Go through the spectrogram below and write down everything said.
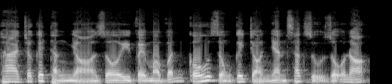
tha cho cái thằng nhỏ rồi, Vậy mà vẫn cố dùng cái trò nhan sắc rủ rỗ nó.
